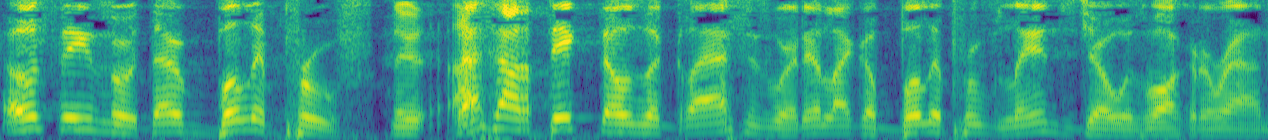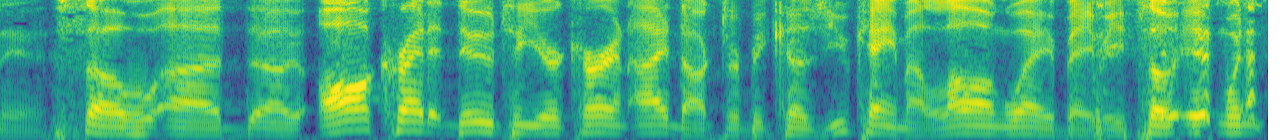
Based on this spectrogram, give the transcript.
Those things were they're bulletproof. Dude, That's how thick those uh, glasses were. They're like a bulletproof lens Joe was walking around in. So, uh, the, all credit due to your current eye doctor because you came a long way, baby. So, it when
